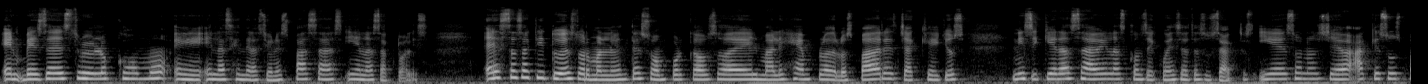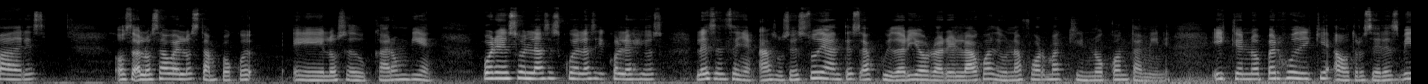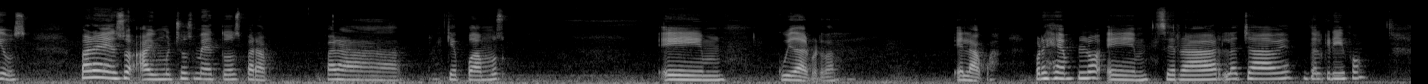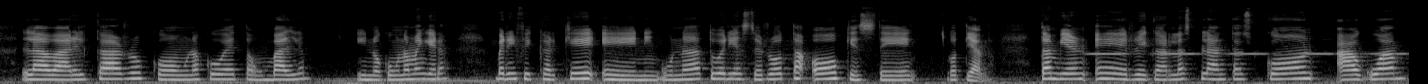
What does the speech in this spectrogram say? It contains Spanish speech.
en vez de destruirlo como eh, en las generaciones pasadas y en las actuales. Estas actitudes normalmente son por causa del mal ejemplo de los padres, ya que ellos ni siquiera saben las consecuencias de sus actos y eso nos lleva a que sus padres, o sea, los abuelos tampoco eh, los educaron bien. Por eso en las escuelas y colegios les enseñan a sus estudiantes a cuidar y ahorrar el agua de una forma que no contamine y que no perjudique a otros seres vivos. Para eso hay muchos métodos para, para que podamos Em, cuidar, ¿verdad? El agua. Por ejemplo, em, cerrar la llave del grifo, lavar el carro con una cubeta o un balde y no con una manguera, verificar que eh, ninguna tubería esté rota o que esté goteando. También eh, regar las plantas con agua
